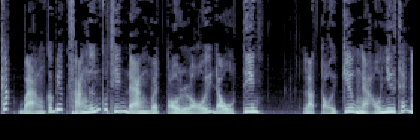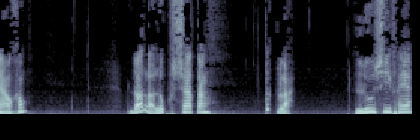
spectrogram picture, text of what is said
Các bạn có biết phản ứng của thiên đàng về tội lỗi đầu tiên là tội kiêu ngạo như thế nào không? Đó là lúc Satan, tức là Lucifer,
